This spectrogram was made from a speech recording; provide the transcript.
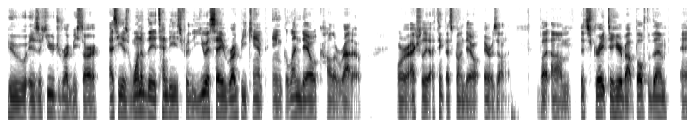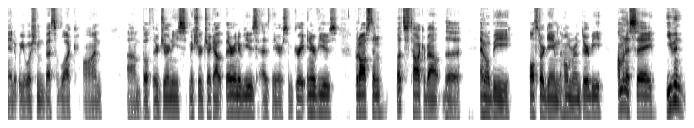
who is a huge rugby star, as he is one of the attendees for the USA Rugby Camp in Glendale, Colorado, or actually, I think that's Glendale, Arizona. But um, it's great to hear about both of them, and we wish them the best of luck on um, both their journeys. Make sure to check out their interviews, as they are some great interviews. But Austin, let's talk about the MLB All Star Game and the Home Run Derby. I'm gonna say, even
